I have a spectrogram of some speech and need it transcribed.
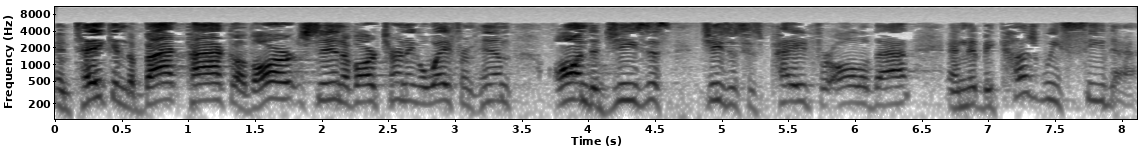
and taken the backpack of our sin, of our turning away from Him, onto Jesus. Jesus has paid for all of that. And that because we see that,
